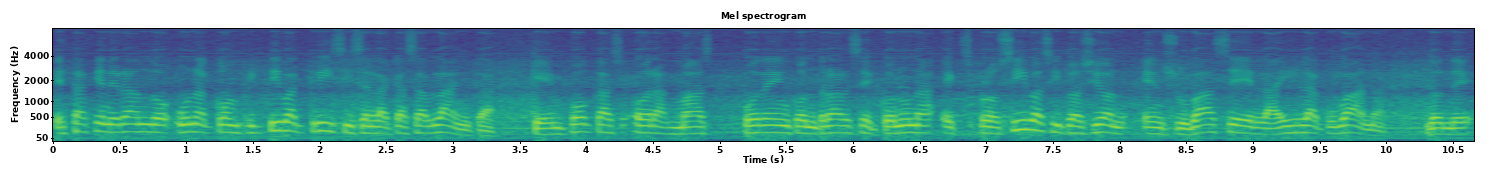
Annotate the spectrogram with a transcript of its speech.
está generando una conflictiva crisis en la Casa Blanca que en pocas horas más puede encontrarse con una explosiva situación en su base en la isla cubana donde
